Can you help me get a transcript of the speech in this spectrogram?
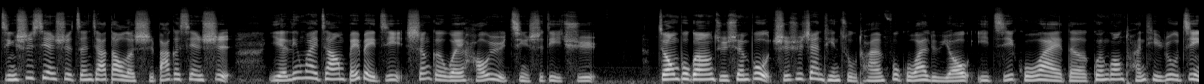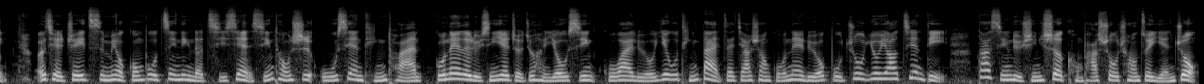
警示县市增加到了十八个县市，也另外将北北基升格为豪雨警示地区。交通部观光局宣布，持续暂停组团赴国外旅游以及国外的观光团体入境，而且这一次没有公布禁令的期限，形同是无限停团。国内的旅行业者就很忧心，国外旅游业务停摆，再加上国内旅游补助又要见底，大型旅行社恐怕受创最严重。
